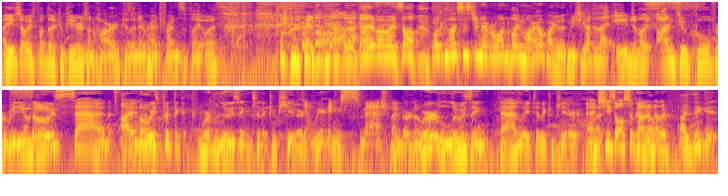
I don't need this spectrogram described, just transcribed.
I used to always put the computers on hard because I never had friends to play it with. I played it by myself. Well, because my sister never wanted to play Mario Party with me. She got to that age of like, I'm too cool for video so games. So sad. I know. always put the. We're losing to the computer. Yeah, we're getting smashed by Birdo. We're losing badly to the computer, and she's uh, also got No, another. I think it.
